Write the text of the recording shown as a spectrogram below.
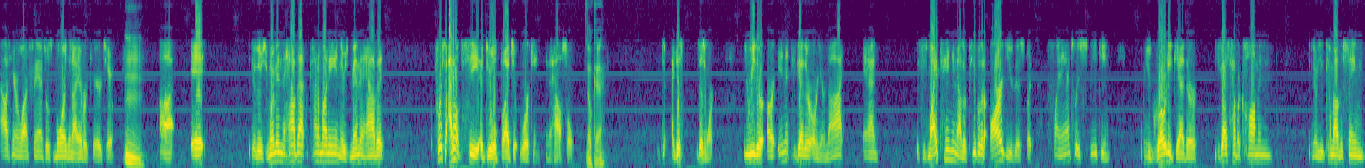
out here in Los Angeles more than I ever cared to. Mm. Uh, it you know, there's women that have that kind of money, and there's men that have it. First, I don't see a dual budget working in a household. Okay. I guess it doesn't work. You either are in it together or you're not. And this is my opinion. Now, there are people that argue this, but financially speaking, when you grow together, you guys have a common, you know, you come out of the same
